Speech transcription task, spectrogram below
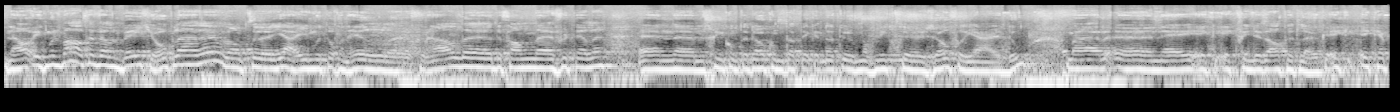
Nou, ik moet me altijd wel een beetje opladen. Want eh, ja, je moet toch een heel eh, verhaal eh, ervan vertellen. En misschien komt het ook omdat ik het natuurlijk nog niet zoveel jaar doe. Maar nee, ik, ik vind het altijd leuk. Ik, ik heb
